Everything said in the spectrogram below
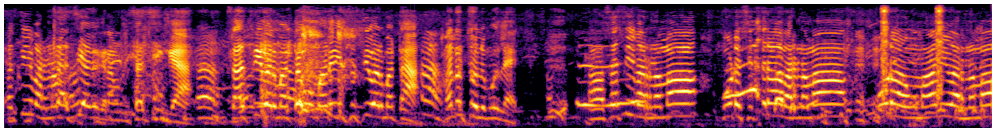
சசி வர்ணம் கூட சித்ரா வரணுமா கூட அவங்க மாமி வரணுமா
